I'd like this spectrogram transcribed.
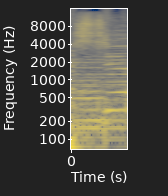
just to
